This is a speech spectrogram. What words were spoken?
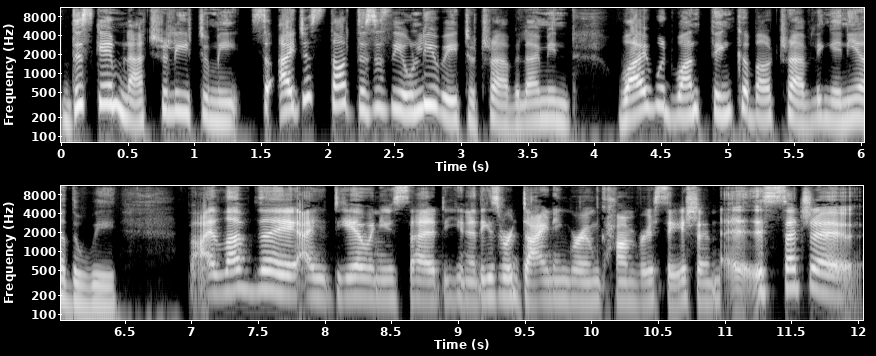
this came naturally to me. So I just thought this is the only way to travel. I mean, why would one think about traveling any other way? I love the idea when you said, you know, these were dining room conversations. It's such a,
